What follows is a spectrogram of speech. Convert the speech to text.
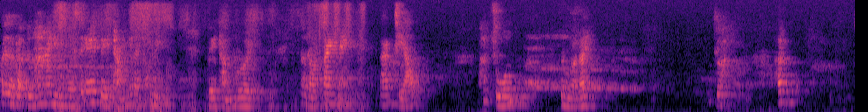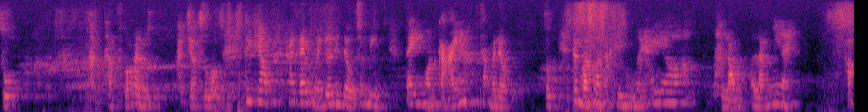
Bây giờ đoạn thứ hai thì mọi người sẽ về thẳng như này cho mình. Về thẳng người. Sau đó tay này đan chéo. Hất xuống dừng ở đây. Chưa? Hất xuống. Hất thẳng xuống là được. Hất chéo xuống. Tiếp theo hai tay mọi người đưa lên đầu cho mình. Tay ngón cái nhá chạm vào đầu. Rồi các ngón còn lại thì mọi người hãy uh, thả lỏng và làm như này. Đó.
